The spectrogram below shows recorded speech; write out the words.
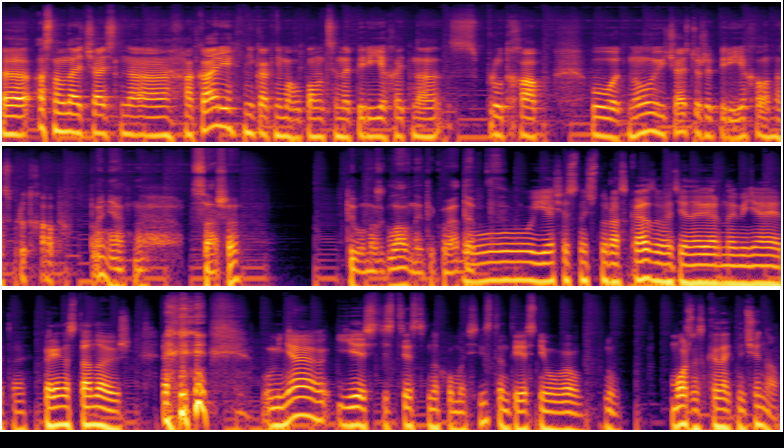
э, основная часть на Акаре, никак не могу полноценно переехать на Sprout Hub, вот, ну и часть уже переехала на Sprout Hub. Понятно. Саша? Ты у нас главный такой адепт. О, я сейчас начну рассказывать, и, наверное, меня это хрен остановишь. У меня есть, естественно, Home Assistant, я с него, ну, можно сказать, начинал.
